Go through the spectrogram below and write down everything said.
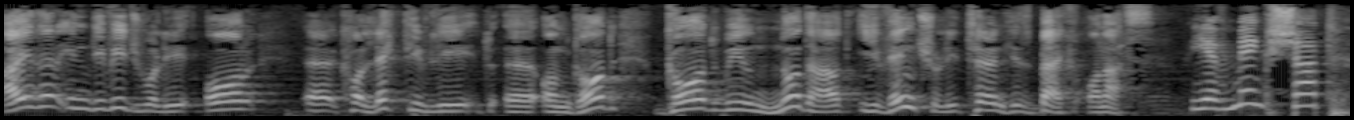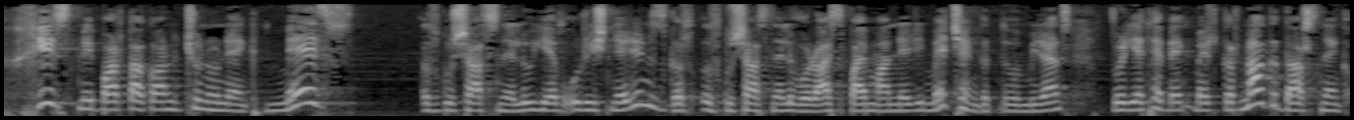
either individually or uh, collectively uh, on God, God will no doubt eventually turn his back on us. Եվ մենք շատ խիստ մի պարտականություն ունենք մեզ զգուշացնելու եւ ուրիշներին զգ- զգուշացնելու, որ այս պայմանների մեջ են գտնվում իրանց, որ եթե մենք մեր կրնակը դարձնենք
